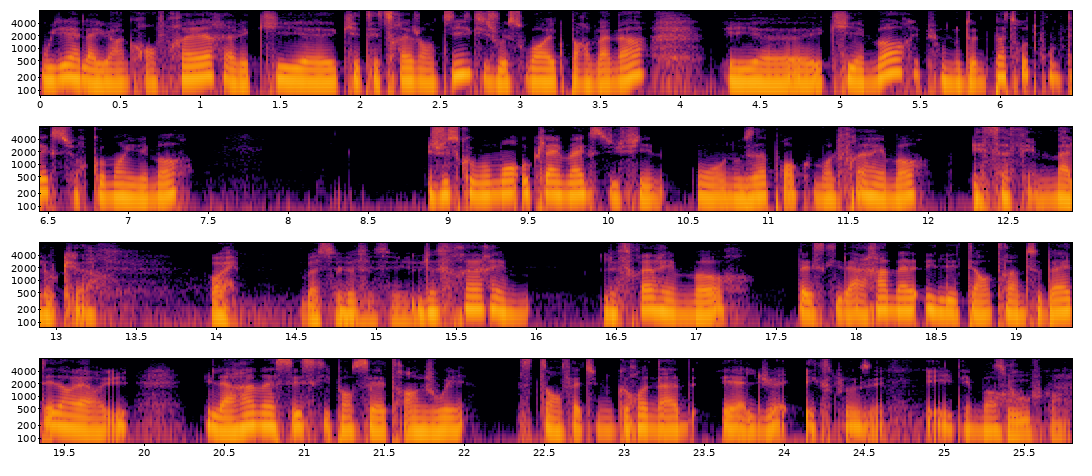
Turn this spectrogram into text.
oui, elle a eu un grand frère avec qui euh, qui était très gentil, qui jouait souvent avec Parvana et euh, qui est mort. Et puis on nous donne pas trop de contexte sur comment il est mort jusqu'au moment au climax du film où on nous apprend comment le frère est mort et ça fait mal au cœur. Bah, c'est- Le- frère est, le frère est mort parce qu'il a rama- il était en train de se balader dans la rue. Il a ramassé ce qu'il pensait être un jouet. C'était en fait une grenade et elle lui a explosé et il est mort. C'est ouf quand même.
